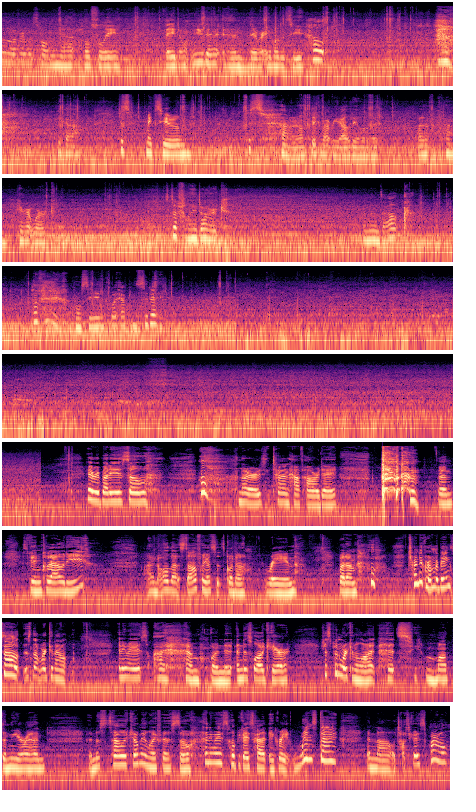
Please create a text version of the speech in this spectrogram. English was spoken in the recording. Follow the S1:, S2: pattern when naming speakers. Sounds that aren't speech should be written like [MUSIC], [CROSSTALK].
S1: whoever was holding that, hopefully they don't need it and they were able to see help. [SIGHS] yeah, just makes you just, I don't know, think about reality a little bit. But I'm here at work, it's definitely dark. The moon's out. Okay, we'll see what happens today. Hey everybody, so whew, another 10 and a half hour day. [COUGHS] And it's getting cloudy and all that stuff. I guess it's gonna rain but um whew, trying to grow my bangs out it's not working out anyways I am going to end this vlog here just been working a lot it's month and year end and this is how accounting life is. So anyways, hope you guys had a great Wednesday and uh, I'll talk to you guys tomorrow.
